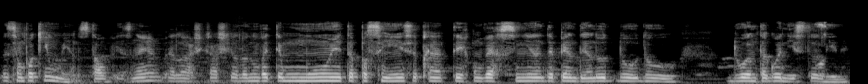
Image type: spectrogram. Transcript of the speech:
vai ser um pouquinho menos, talvez, né? Ela acho que acho que ela não vai ter muita paciência para ter conversinha dependendo do, do, do antagonista ali, né?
